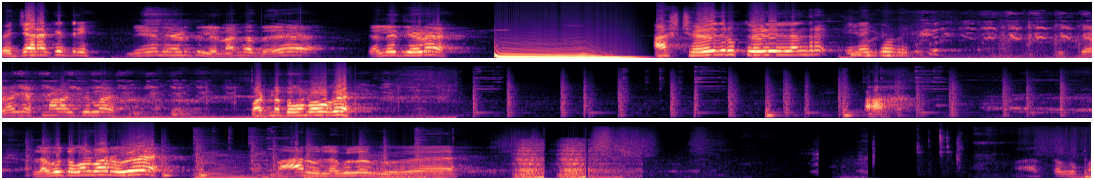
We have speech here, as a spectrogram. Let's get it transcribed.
ಬೇಜಾರ್ ಆಕೈತ್ರಿ. ನೀನ್ ಹೇಳ್ತಿಲ್ಲ ನಂಗದ. ಎಲ್ಲೈತಿ ಹೇಳ. ಅಷ್ಟ್ ಹೇಳಿದ್ರು ಕೇಳಿಲ್ಲ ಅಂದ್ರೆ ಇಲ್ಲೈತ್ ನೋಡ್ರಿ ಕೇಳಾಗ ಎಷ್ಟ್ ಮಾಡಾಕ್ತಿಲ್ಲ ಪಟ್ನ ತಗೊಂಡ್ ಹೋಗ. ಲಘು ತಗೊಂಡ್ ಬಾರು. ಬಾರು ಲಘು ಲಘು. ಆ, ತಗೋಪ್ಪ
